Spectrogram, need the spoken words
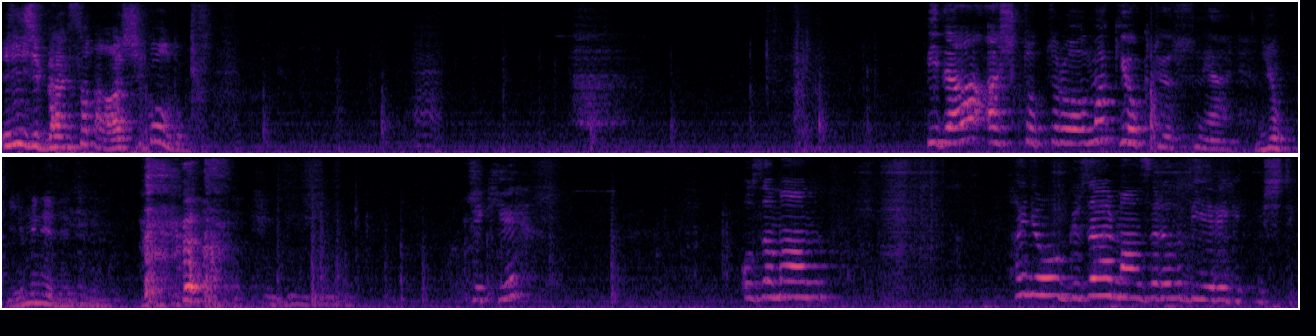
İyice ben sana aşık oldum. Bir daha aşk doktoru olmak yok diyorsun yani. Yok yemin ederim. Peki. O zaman hani o güzel manzaralı bir yere gitmiştik.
